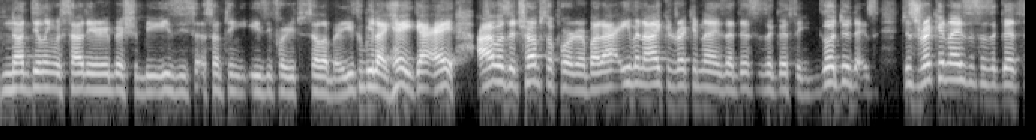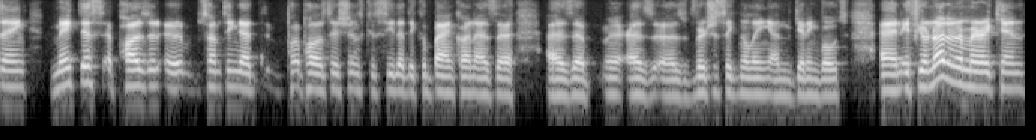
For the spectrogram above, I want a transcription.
not dealing with Saudi Arabia should be easy, something easy for you to celebrate. You could be like, "Hey, guy, hey, I was a Trump supporter, but I, even I could recognize that this is a good thing. Go do this. Just recognize this as a good thing. Make this a positive, uh, something that po- politicians could see that they could bank on as a as a uh, as as virtue signaling and getting votes. And if you're not an American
